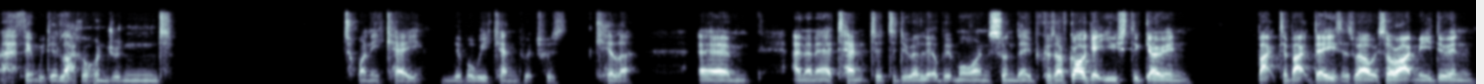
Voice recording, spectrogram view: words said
I think we did like 120k the other weekend, which was killer. Um, and then I attempted to do a little bit more on Sunday because I've got to get used to going back to back days as well. It's all right me doing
